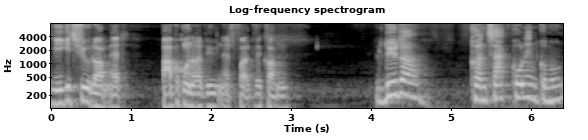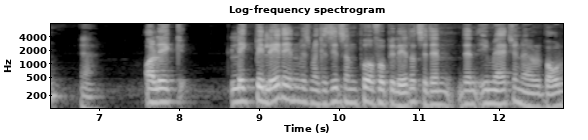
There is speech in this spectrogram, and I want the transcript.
vi er ikke i tvivl om, at bare på grund af revyen, at folk vil komme. Lytter, kontakt Kolding Kommune, Ja. og læg, læg billet ind, hvis man kan sige det sådan, på at få billetter til den, den Imaginary Ball.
